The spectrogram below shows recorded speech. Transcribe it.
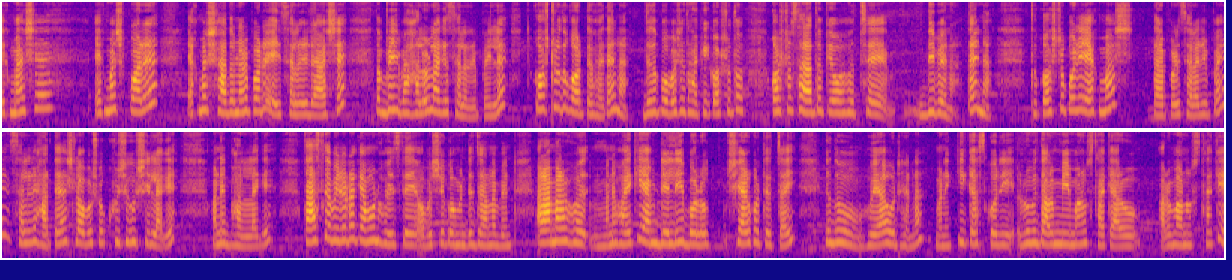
এক মাসে এক মাস পরে, এক মাস সাধনার পরে এই স্যালারিটা আসে। তো বেশ ভালো লাগে স্যালারি পাইলে। কষ্ট তো করতে হয়, তাই না? যেহেতু প্রবাসে থাকি, কষ্ট তো, কষ্ট ছাড়া তো কেউ হচ্ছে দিবে না, তাই না? তো কষ্ট করি এক মাস, তারপরে স্যালারি পাই। স্যালারি হাতে আসলে অবশ্য খুশি খুশি লাগে, অনেক ভালো লাগে। তো আজকে ভিডিওটা কেমন হয়েছে? অবশ্যই কমেন্টে জানাবেন। আর আমার মানে হয় কি, আমি ডেলি বলো শেয়ার করতে চাই, কিন্তু হয়ে ওঠে না। মানে কি কাজ করি? রুমে তো আরও মেয়ে মানুষ থাকে আরও আরও মানুষ থাকে,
